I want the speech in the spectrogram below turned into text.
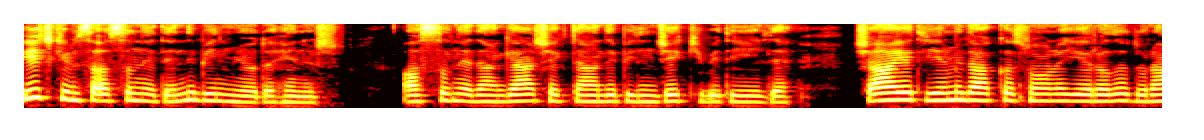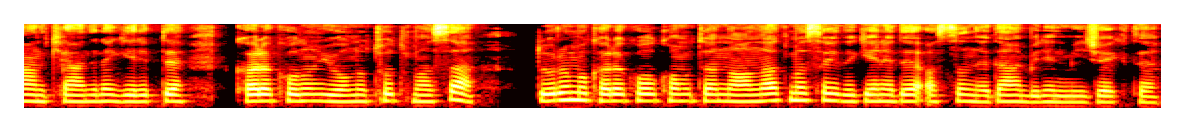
Hiç kimse asıl nedenini bilmiyordu henüz. Asıl neden gerçekten de bilinecek gibi değildi. Şayet 20 dakika sonra yaralı duran kendine gelip de karakolun yolunu tutmasa, durumu karakol komutanına anlatmasaydı gene de asıl neden bilinmeyecekti.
